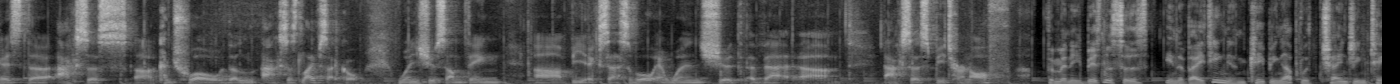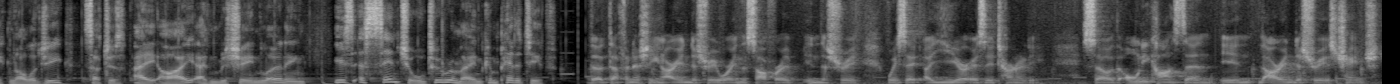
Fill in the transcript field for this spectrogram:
It's the access uh, control, the access lifecycle. When should something uh, be accessible and when should that um, access be turned off? For many businesses, innovating and keeping up with changing technology, such as AI and machine learning, is essential to remain competitive. The definition in our industry, we're in the software industry, we say a year is eternity. So the only constant in our industry is change.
